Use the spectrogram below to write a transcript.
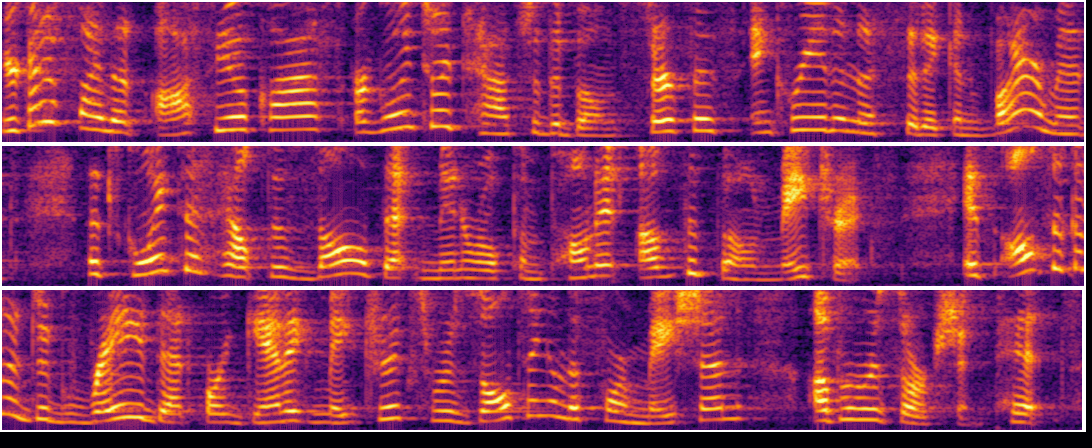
you're going to find that osteoclasts are going to attach to the bone surface and create an acidic environment that's going to help dissolve that mineral component of the bone matrix. It's also going to degrade that organic matrix, resulting in the formation of a resorption pit.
